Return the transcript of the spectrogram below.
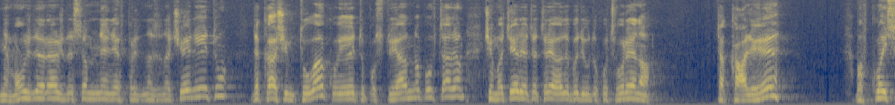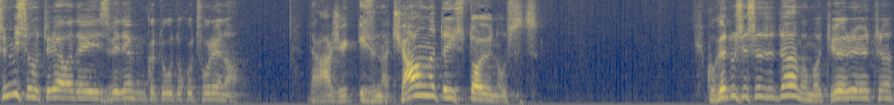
не може да ражда съмнение в предназначението, да кажем това, което постоянно повтарям, че материята трябва да бъде удохотворена. Така ли е? В кой смисъл трябва да я изведем като удохотворена? Даже изначалната и стойност. Когато се създава материята,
